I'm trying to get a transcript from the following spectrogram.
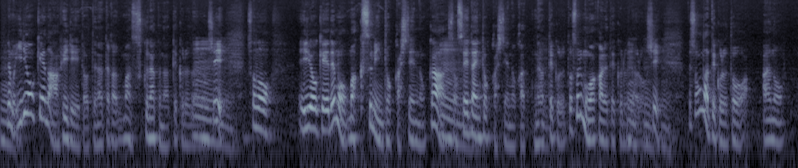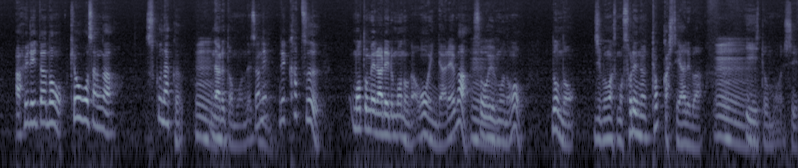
うん、でも医療系のアフィリエイトってなったらまあ少なくなってくるだろうし、うん、その医療系でもまあ薬に特化してるのか、うん、その生態に特化してるのかってなってくるとそれも分かれてくるだろうし、そうなってくるとあのアフィリエイターの競合さんが少なくなると思うんですよね。でかつ求められるものが多いんであれば、うん、そういうものをどんどん自分はもうそれに特化してやればいいと思うし、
